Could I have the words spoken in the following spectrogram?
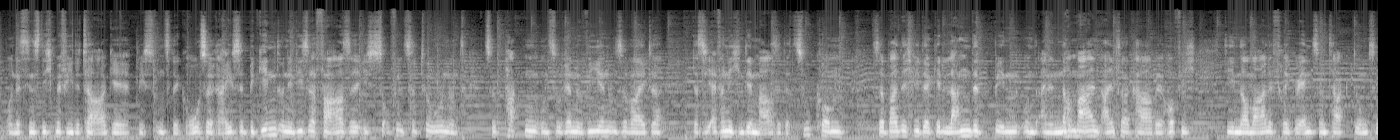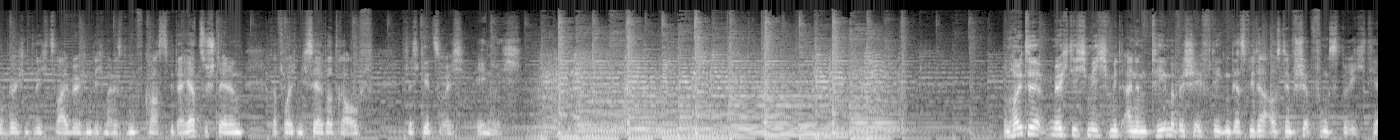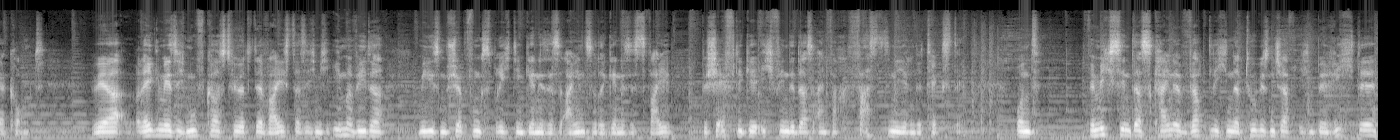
Und es sind nicht mehr viele Tage, bis unsere große Reise beginnt. Und in dieser Phase ist so viel zu tun und zu packen und zu renovieren und so weiter, dass ich einfach nicht in dem Maße dazukomme. Sobald ich wieder gelandet bin und einen normalen Alltag habe, hoffe ich, die normale Frequenz und Taktung so wöchentlich, zweiwöchentlich meines Movecasts wiederherzustellen. Da freue ich mich selber drauf. Vielleicht geht es euch ähnlich. Und heute möchte ich mich mit einem Thema beschäftigen, das wieder aus dem Schöpfungsbericht herkommt. Wer regelmäßig Movecast hört, der weiß, dass ich mich immer wieder mit diesem Schöpfungsbericht in Genesis 1 oder Genesis 2 beschäftige. Ich finde das einfach faszinierende Texte. Und für mich sind das keine wörtlichen naturwissenschaftlichen Berichte,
